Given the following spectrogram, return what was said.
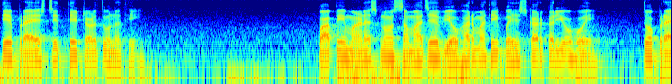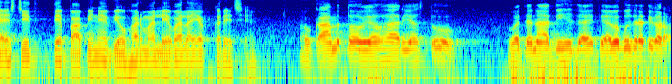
તે પ્રાયશ્ચિતથી ટળતું નથી. પાપી માણસનો સમાજે વ્યવહારમાંથી બહિષ્કાર કર્યો હોય તો પ્રાયશ્ચિત તે પાપીને વ્યવહારમાં લેવા લાયક કરે છે. કામ તો વ્યવહાર્યસ્તુ. વચનાદિહ જાય તે. હવે ગુજરાતી કરો.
